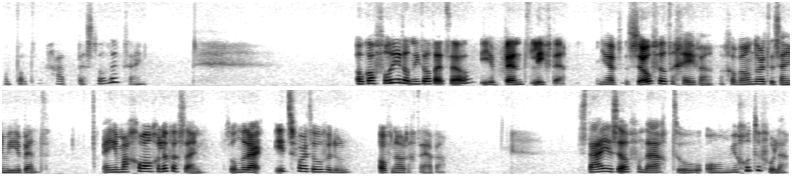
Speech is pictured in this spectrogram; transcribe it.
Want dat gaat best wel leuk zijn. Ook al voel je dat niet altijd zo, je bent liefde. Je hebt zoveel te geven, gewoon door te zijn wie je bent. En je mag gewoon gelukkig zijn, zonder daar iets voor te hoeven doen of nodig te hebben. Sta jezelf vandaag toe om je goed te voelen.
